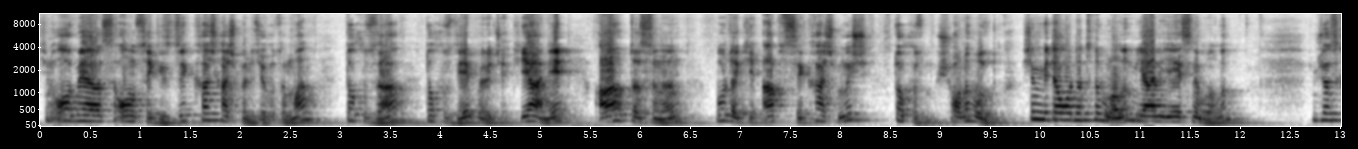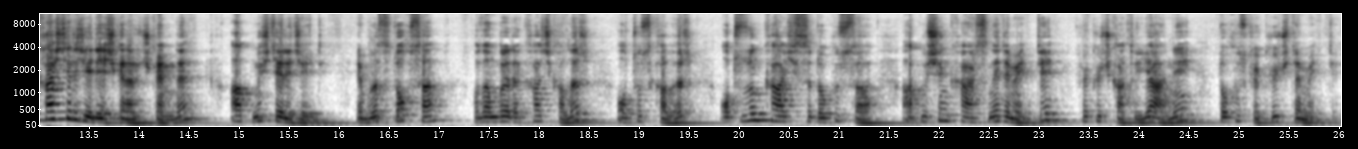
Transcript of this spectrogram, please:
Şimdi OB arası 18'di. Kaç kaç bölecek o zaman? 9'a 9 diye bölecek. Yani A noktasının buradaki apsisi kaçmış? 9'muş. Onu bulduk. Şimdi bir de ordinatını bulalım. Yani y'sini bulalım. Şimdi şurası kaç dereceydi eşkenar üçgende? 60 dereceydi. E burası 90. O zaman burada kaç kalır? 30 kalır. 30'un karşısı 9 ise 60'ın karşısı ne demekti? Kök 3 katı yani 9 kök 3 demekti.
